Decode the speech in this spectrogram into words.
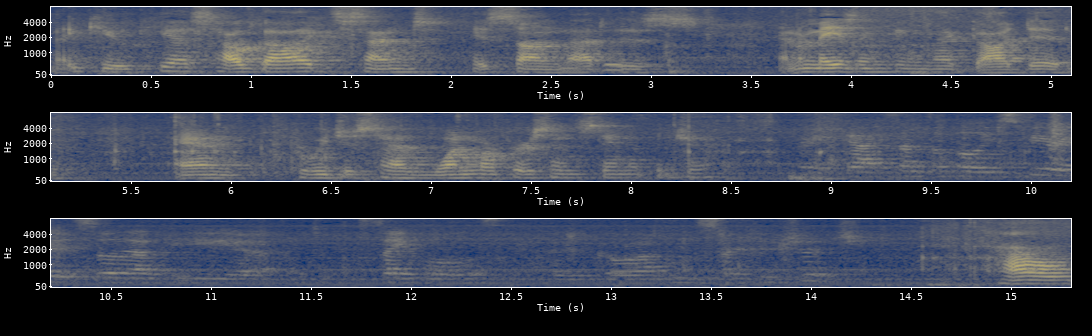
Thank you. Yes, how God sent His Son. That is an amazing thing that God did. And could we just have one more person stand up and share? Right, God sent the Holy Spirit so that the uh, disciples could go out and start their church. How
